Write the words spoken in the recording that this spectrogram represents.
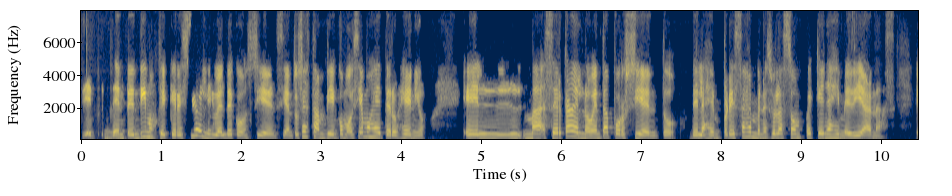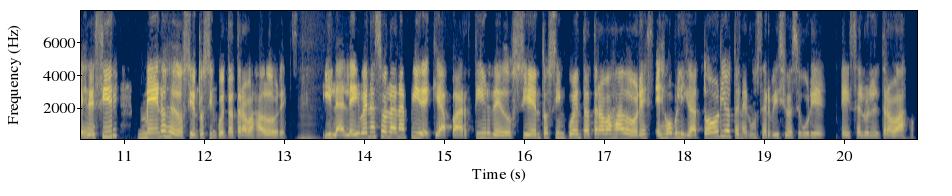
entendimos que creció el nivel de conciencia. Entonces también, como decíamos, heterogéneo. El, cerca del 90% de las empresas en Venezuela son pequeñas y medianas, es decir, menos de 250 trabajadores. Mm. Y la ley venezolana pide que a partir de 250 trabajadores es obligatorio tener un servicio de seguridad y salud en el trabajo.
